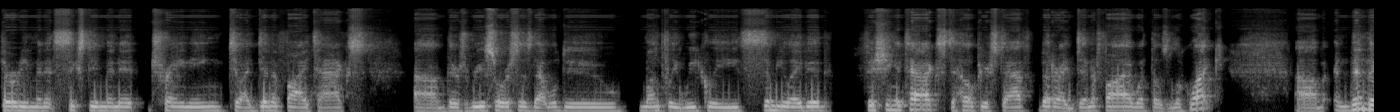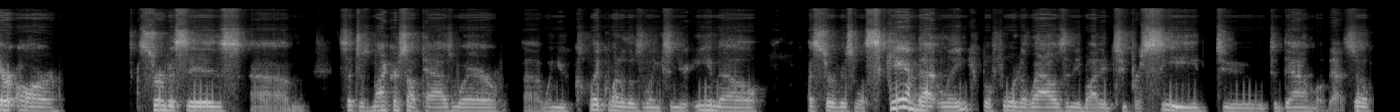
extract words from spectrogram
30 minute, 60 minute training to identify attacks um, there's resources that will do monthly, weekly simulated phishing attacks to help your staff better identify what those look like. Um, and then there are services um, such as Microsoft has where uh, when you click one of those links in your email, a service will scan that link before it allows anybody to proceed to, to download that. So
